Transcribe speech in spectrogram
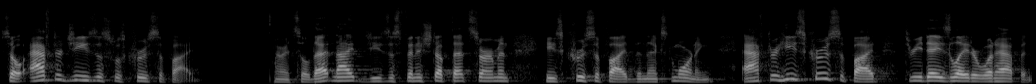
So after Jesus was crucified, all right, so that night, Jesus finished up that sermon. He's crucified the next morning. After he's crucified, three days later, what happened?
